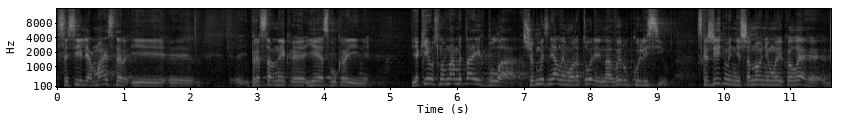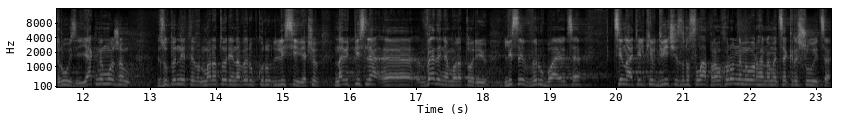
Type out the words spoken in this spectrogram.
Сесілія Майстер і представник е, ЄС в Україні. Яка основна мета їх була, щоб ми зняли мораторій на вирубку лісів? Скажіть мені, шановні мої колеги, друзі, як ми можемо зупинити мораторій на вирубку лісів, якщо навіть після е, введення мораторію ліси вирубаються, ціна тільки вдвічі зросла, правоохоронними органами це кришується.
